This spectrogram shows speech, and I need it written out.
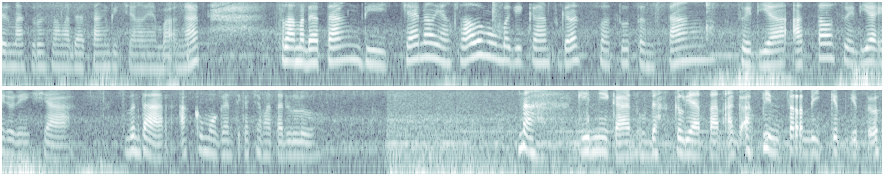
Mbak dan Mas Bro, selamat datang di channelnya banget Selamat datang di channel yang selalu membagikan segala sesuatu tentang Swedia atau Swedia Indonesia. Sebentar, aku mau ganti kacamata dulu. Nah, gini kan, udah kelihatan agak pinter dikit gitu.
